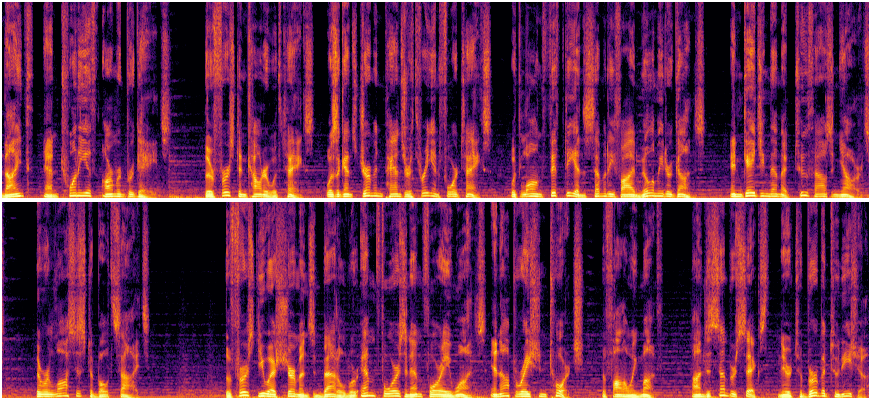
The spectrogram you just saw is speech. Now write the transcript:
9th, and 20th Armored Brigades. Their first encounter with tanks was against German Panzer III and IV tanks with long 50 and 75 millimeter guns, engaging them at 2,000 yards. There were losses to both sides. The first U.S. Shermans in battle were M4s and M4A1s in Operation Torch the following month. On December 6th, near Tebourba, Tunisia,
